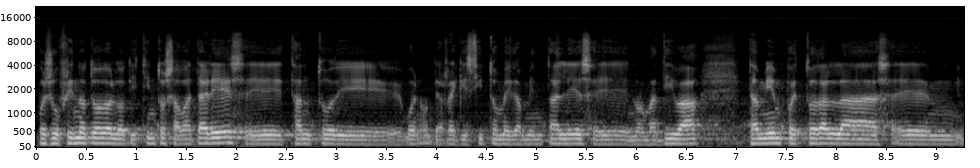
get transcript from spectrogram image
pues sufriendo todos los distintos avatares eh, tanto de bueno de requisitos medioambientales eh, normativa también pues todas las Em,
